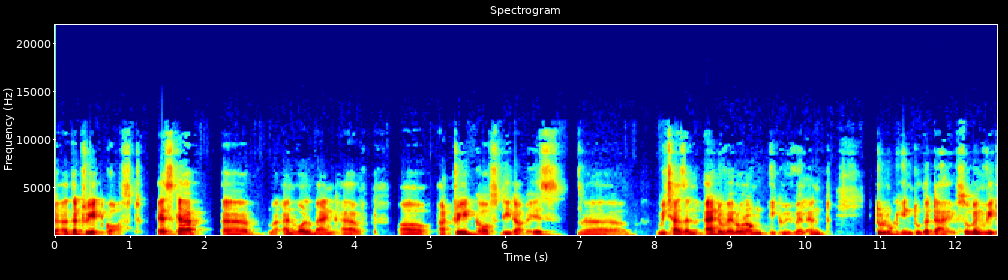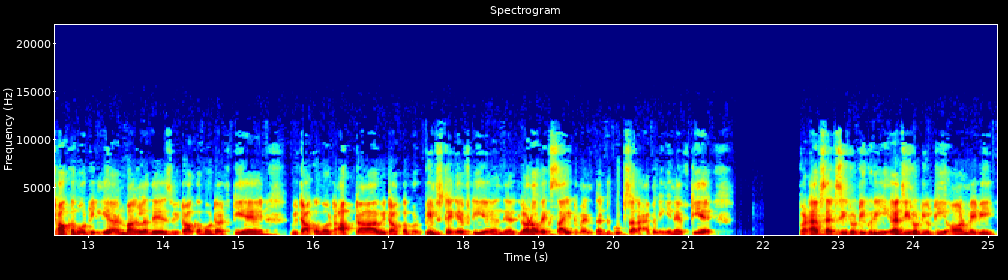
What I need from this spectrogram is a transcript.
uh, the trade cost. ESCAP uh, and World Bank have uh, a trade cost database, which has an ad valorem equivalent to look into the tariff. So when we talk about India and Bangladesh, we talk about FTA, we talk about APTA, we talk about BIMSTEC FTA, and there's a lot of excitement that the goods are happening in FTA, perhaps at zero degree, uh, zero duty, or maybe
